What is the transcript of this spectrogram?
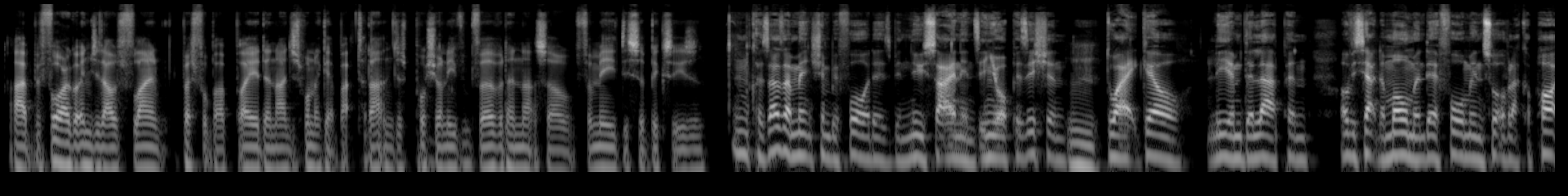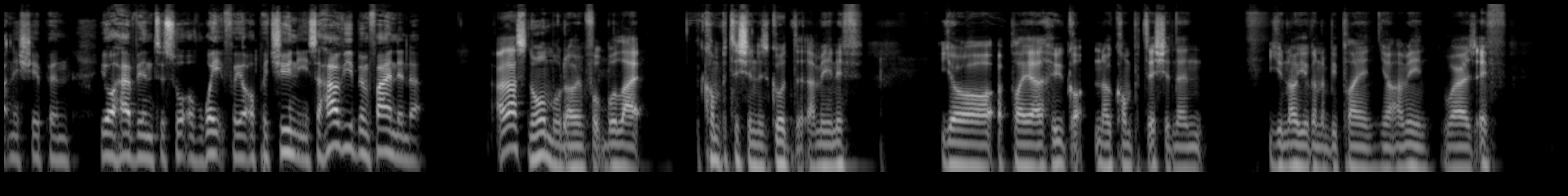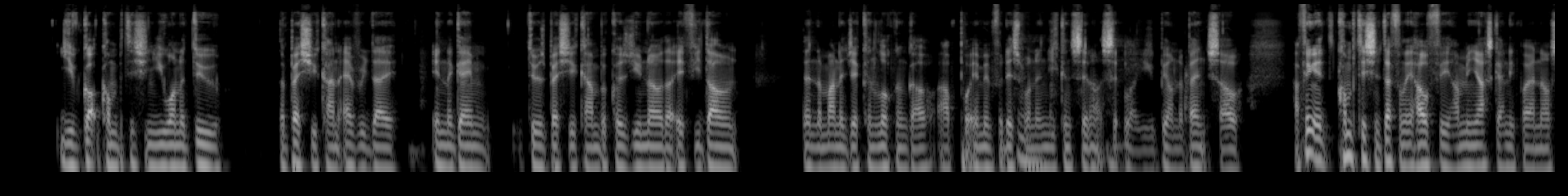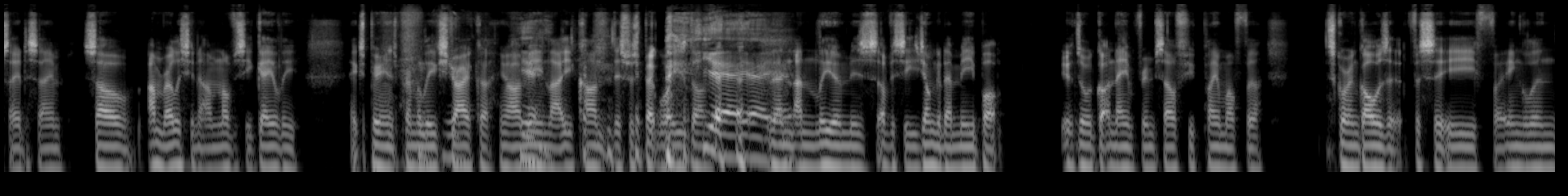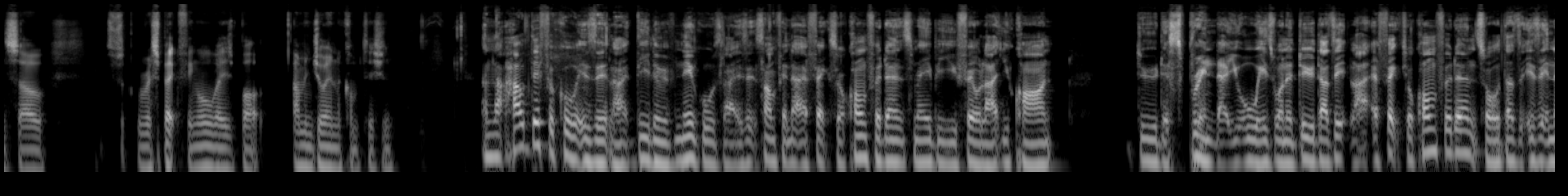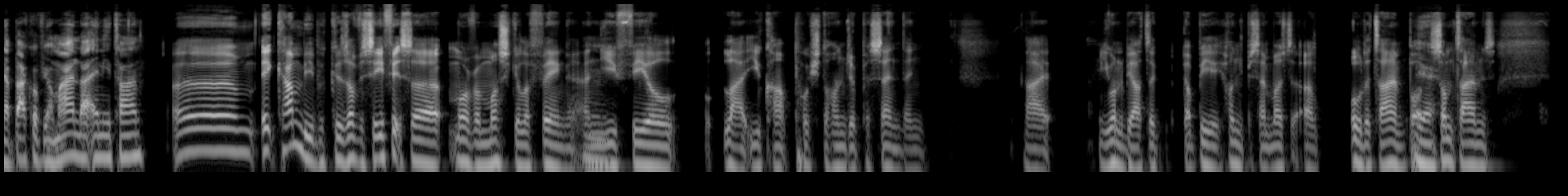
like before I got injured, I was flying best football I played, and I just want to get back to that and just push on even further than that. So for me, this is a big season. Because as I mentioned before, there's been new signings in your position. Mm. Dwight Gayle, Liam Delap, and obviously at the moment they're forming sort of like a partnership, and you're having to sort of wait for your opportunity. So how have you been finding that? Uh, That's normal though in football. Like the competition is good. I mean, if you're a player who got no competition, then you know you're going to be playing. You know what I mean? Whereas if you've got competition, you want to do the best you can every day in the game. Do as best you can because you know that if you don't, then the manager can look and go, "I'll put him in for this one," mm. and you can sit on sit like you could be on the bench. So. I think it, competition is definitely healthy. I mean, you ask any player and they'll say the same. So I'm relishing it. I'm obviously Gailey, experienced Premier League striker. You know what Yeah. I mean? Like you can't disrespect what he's done. Yeah, yeah, yeah. Then and Liam is obviously he's younger than me, but he's already got a name for himself. He's playing well for scoring goals at, for City, for England. So respect thing always, but I'm enjoying the competition. And like, how difficult is it like dealing with niggles? Like, is it something that affects your confidence? Maybe you feel like you can't do the sprint that you always want to do. Does it like affect your confidence, or does it is it in the back of your mind at any time? Um, it can be because obviously if it's a more of a muscular thing and Mm. you feel like you can't push the hundred percent, then like you want to be able to be hundred percent most uh, all the time. But Yeah. sometimes,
